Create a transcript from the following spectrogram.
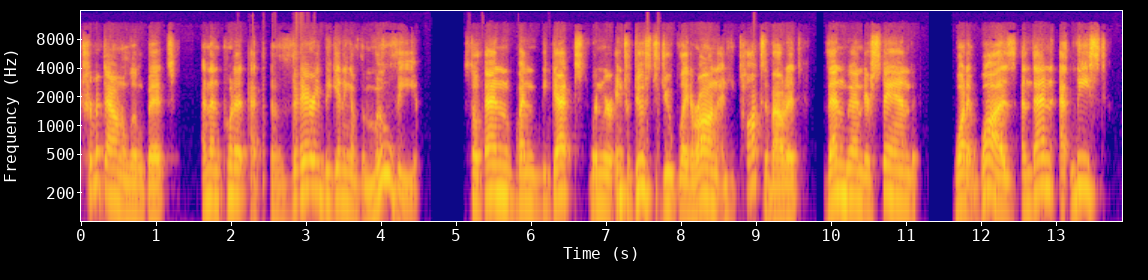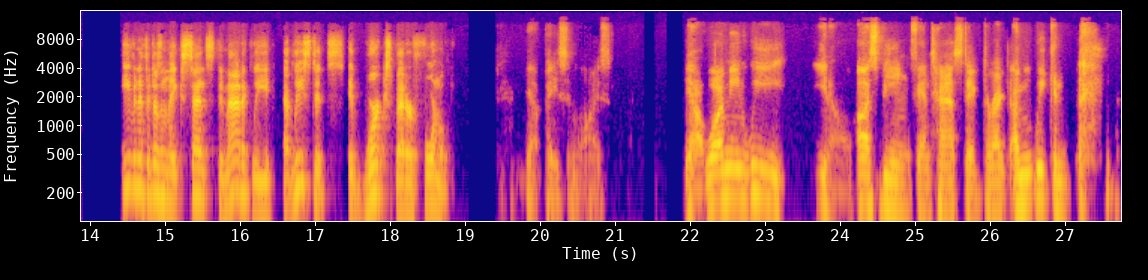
trim it down a little bit and then put it at the very beginning of the movie. So then when we get when we're introduced to Jupe later on and he talks about it, then we understand what it was. And then at least even if it doesn't make sense thematically at least it's it works better formally. Yeah pacing wise. Yeah well i mean we you know us being fantastic direct i mean we can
